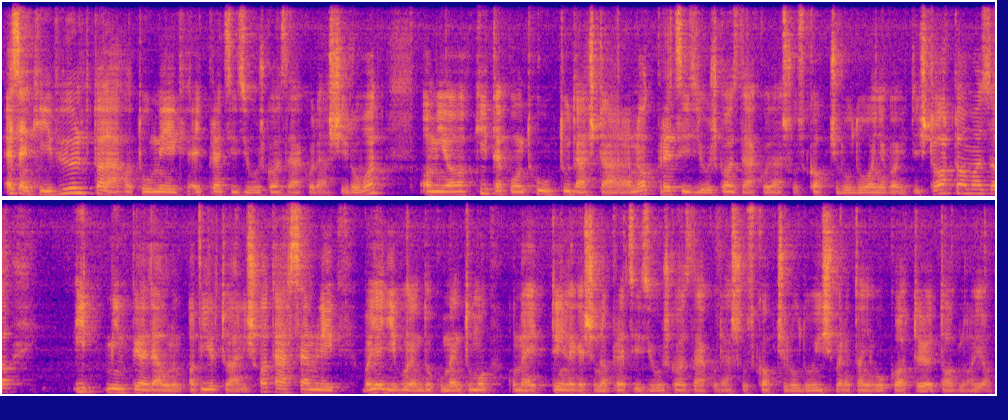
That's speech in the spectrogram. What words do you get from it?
Ezen kívül található még egy precíziós gazdálkodási rovat, ami a kite.hu tudástárának precíziós gazdálkodáshoz kapcsolódó anyagait is tartalmazza, itt mint például a virtuális határszemlék, vagy egyéb olyan dokumentumok, amely ténylegesen a precíziós gazdálkodáshoz kapcsolódó ismeretanyagokat taglalja.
